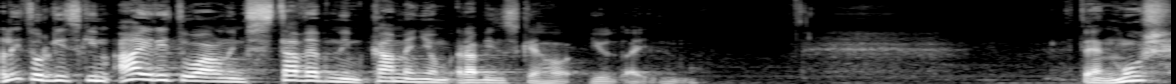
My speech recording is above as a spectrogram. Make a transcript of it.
liturgickým aj rituálnym stavebným kameňom rabinského judaizmu. Ten muž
